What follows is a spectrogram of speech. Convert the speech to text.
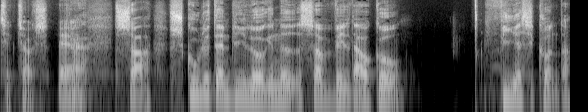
TikToks. Øh, ja. Så skulle den blive lukket ned, så vil der jo gå fire sekunder,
